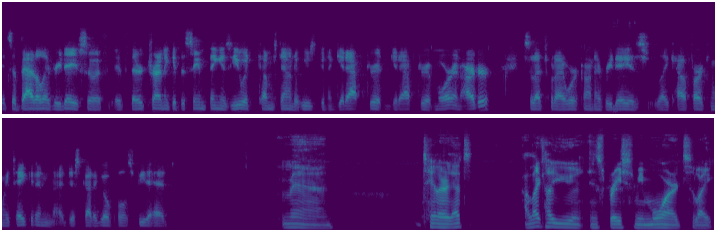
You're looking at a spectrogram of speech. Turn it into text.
it's a battle every day. So if, if they're trying to get the same thing as you, it comes down to who's going to get after it and get after it more and harder. So that's what I work on every day is like, how far can we take it? And I just got to go full speed ahead. Man, Taylor, that's, I like how you inspiration me more to like,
